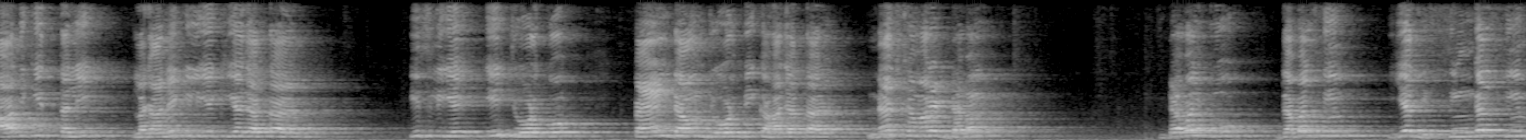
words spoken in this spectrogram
आदि की तली लगाने के लिए किया जाता है। इसलिए इस जोड़ को पैन डाउन जोड़ भी कहा जाता है। नेक्स्ट हमारा double double group double seam यदि सिंगल सीम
